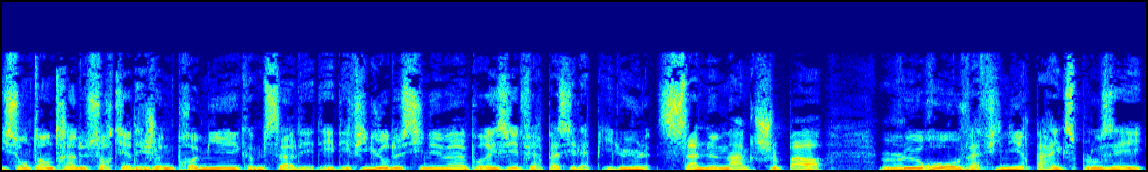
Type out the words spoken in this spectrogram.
Ils sont en train de sortir des jeunes premiers comme ça, des, des, figures de cinéma pour essayer de faire passer la pilule. Ça ne marche pas. L'euro va finir par exploser.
